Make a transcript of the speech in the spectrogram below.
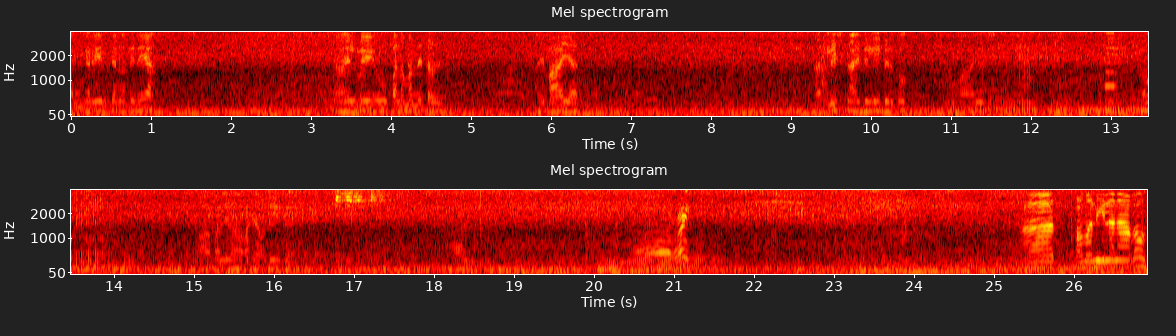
pang merienda na din niya. Dahil may upa naman ito eh. May bayad. At least na-deliver ko ng maayos. Oh. Makakaliwa kasi ako dito eh. Yan. Alright. At pamanila na ako.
